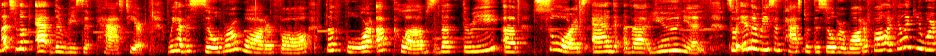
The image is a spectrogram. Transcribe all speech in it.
let's look at the recent past here. We have the silver waterfall, the four of clubs, the three of swords, and the union. So in the recent past with the silver waterfall, I feel like you were,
